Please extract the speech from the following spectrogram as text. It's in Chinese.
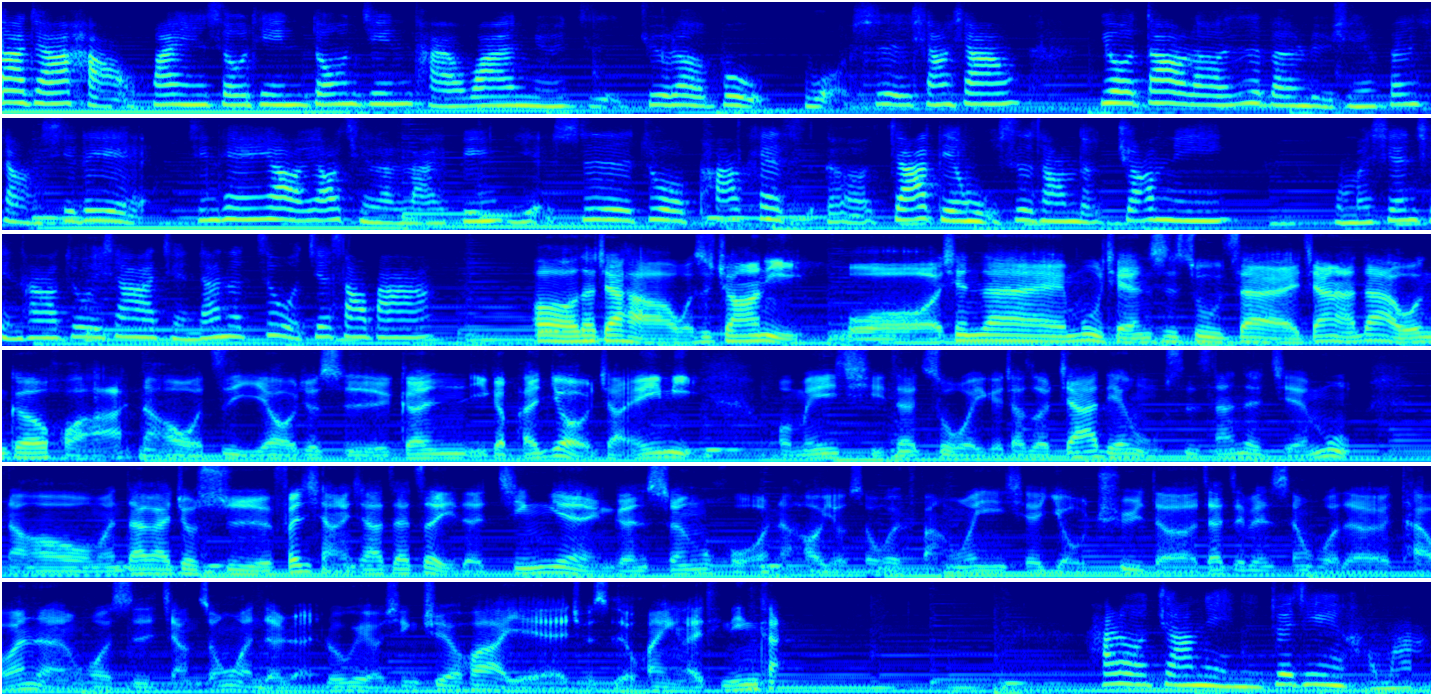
大家好，欢迎收听东京台湾女子俱乐部，我是香香。又到了日本旅行分享系列，今天要邀请的来宾也是做 podcast 的加点五四商的 Johnny。我们先请他做一下简单的自我介绍吧。哦大家好，我是 Johnny。我现在目前是住在加拿大温哥华，然后我自己又就是跟一个朋友叫 Amy，我们一起在做一个叫做加点五四三的节目。然后我们大概就是分享一下在这里的经验跟生活，然后有时候会访问一些有趣的在这边生活的台湾人或是讲中文的人。如果有兴趣的话，也就是欢迎来听听看。Hello，Johnny，你最近好吗？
